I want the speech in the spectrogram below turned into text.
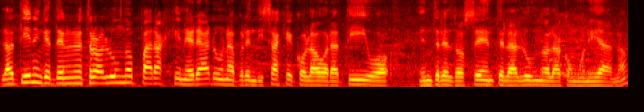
las tienen que tener nuestros alumnos para generar un aprendizaje colaborativo entre el docente, el alumno, la comunidad. ¿no?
